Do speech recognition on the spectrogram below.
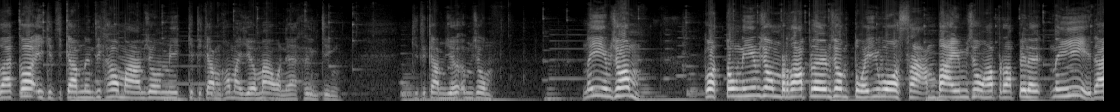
แล้วก็อีกกิจกรรมหนึ่งที่เข้ามาชมมีกิจกรรมเข้ามาเยอะมากวันนี้คือจริงๆกิจกรรมเยอะชมนี่ชม กดตรงนี้ชมรับเลยชมตั๋วอีโวสามใบชมครับรับไปเลยนี่ได้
